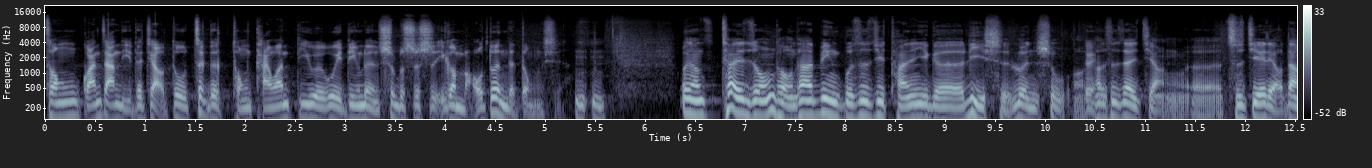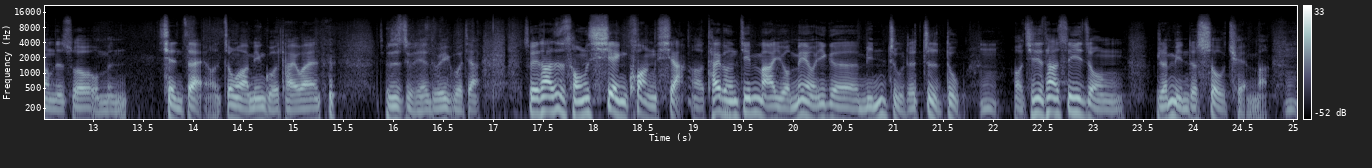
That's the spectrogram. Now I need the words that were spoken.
从馆长你的角度，这个同台湾地位未定论是不是是一个矛盾的东西？嗯嗯。我想蔡总统他并不是去谈一个历史论述啊，他是在讲呃直截了当的说我们现在啊中华民国台湾 就是主权独立国家，所以他是从现况下啊台澎金马有没有一个民主的制度，嗯，哦其实它是一种人民的授权嘛，嗯，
